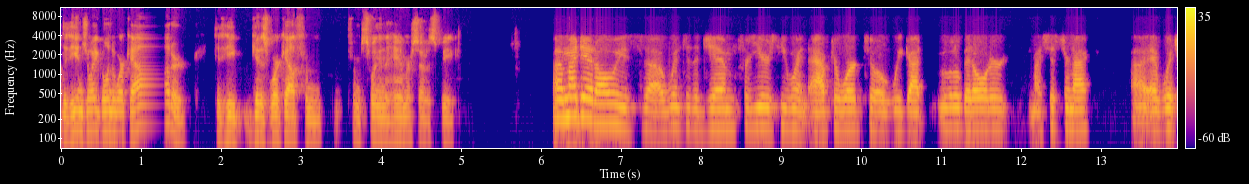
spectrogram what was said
Did he enjoy going to work out, or did he get his workout from from swinging the hammer, so to speak? Uh, my dad always uh, went to the gym. For years, he went after work till we got a little bit older, my sister and I. Uh, at which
